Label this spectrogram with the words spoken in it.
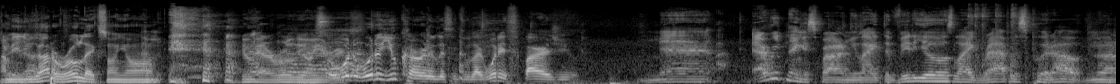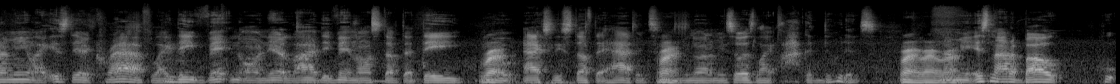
I mean, you got a Rolex on your arm. You got a Rolex on your. So your what what do you currently listen to? Like what inspires you? Man, everything inspired me. Like the videos, like rappers put out. You know what I mean? Like it's their craft. Like mm-hmm. they venting on their life. They venting on stuff that they, you Right. know, actually stuff that happened to Right. them. You know what I mean? So it's like I could do this. Right, right, You know what I mean? It's not about who,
